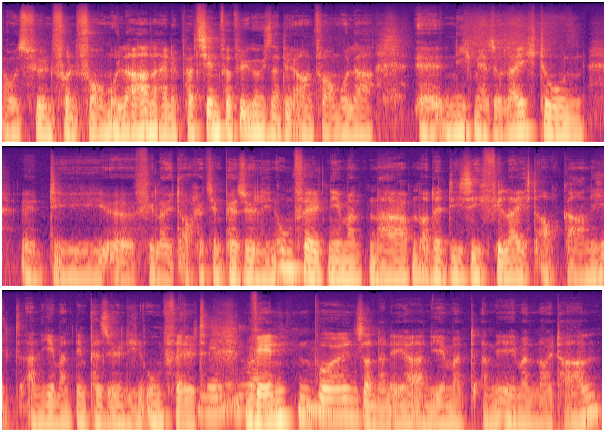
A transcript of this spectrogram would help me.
Ausfüllen von Formularen, eine Patientenverfügung ist natürlich auch ein Formular, äh, nicht mehr so leicht tun, äh, die äh, vielleicht auch jetzt im persönlichen Umfeld niemanden haben oder die sich vielleicht auch gar nicht an jemanden im persönlichen Umfeld wenden, wenden wollen, mhm. sondern eher an jemand, an jemanden Neutralen.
